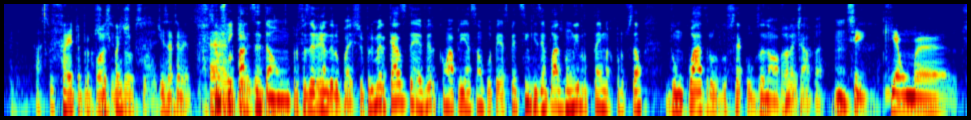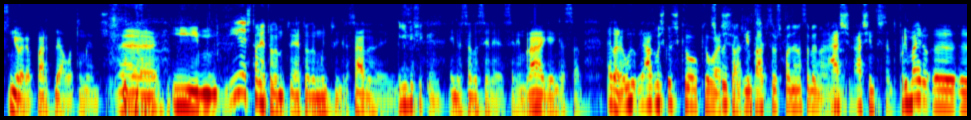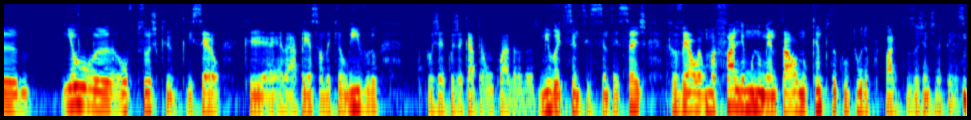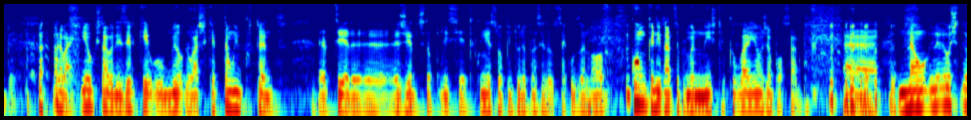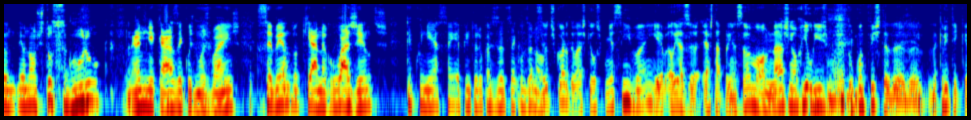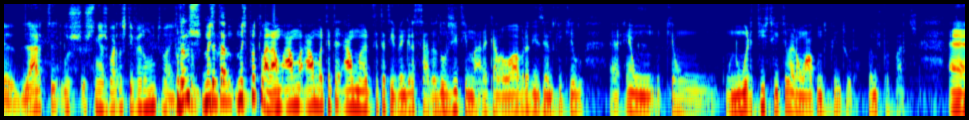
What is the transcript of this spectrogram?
feito a propósito. pessoais. É? Exatamente. Vamos por partes, então, para fazer render o peixe. O primeiro caso tem a ver com a apreensão pela PSP de cinco exemplares de um livro que tem uma reprodução de um quadro do século XIX na capa. Hum. Sim, que é uma senhora, parte dela, pelo menos. Uh, e, e, a história é toda, é toda muito engraçada. É e edificante. É engraçada ser, ser em Braga, é engraçado. Agora, há duas coisas que eu, que eu acho... Para as pessoas que podem não saber, não é? Acho, acho interessante. Primeiro... Uh, uh, eu uh, houve pessoas que, que, disseram que a, a apreensão daquele livro cuja, cuja capa é um quadro de 1866, revela uma falha monumental no campo da cultura por parte dos agentes da PSP. Ora bem, eu gostava de dizer que o meu, eu acho que é tão importante a ter uh, agentes da polícia que conheçam a pintura francesa do século XIX como candidatos a primeiro-ministro que leiam Jean-Paul Sartre. Uh, não, eu, eu, não estou seguro na minha casa e com os meus bens sabendo que há na rua agentes que conhecem a pintura francesa do século XIX. Mas eu discordo, eu acho que eles conhecem bem. É, aliás, esta apreensão é uma homenagem ao realismo. É, do ponto de vista da, da, da crítica de arte, os, os senhores guardas estiveram muito bem. Vamos mas, tentar... mas, por outro lado, há uma, há, uma tenta, há uma tentativa engraçada de legitimar aquela obra dizendo que aquilo uh, é um, que é um, um, no artístico aquilo era um álbum de pintura. Vamos por partes.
